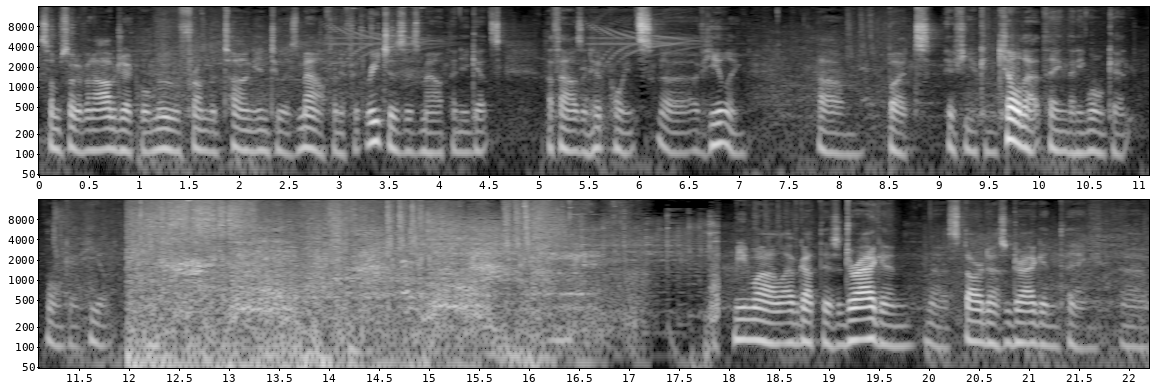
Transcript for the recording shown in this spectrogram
some sort of an object will move from the tongue into his mouth, and if it reaches his mouth, then he gets a thousand hit points uh, of healing. Um, but if you can kill that thing, then he won't get won't get healed. Meanwhile, I've got this dragon, the Stardust Dragon thing. Um,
